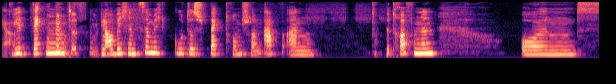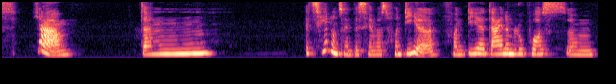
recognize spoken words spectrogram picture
Ja. Wir decken, glaube ich, ein ziemlich gutes Spektrum schon ab an Betroffenen. Und ja, dann erzähl uns ein bisschen was von dir, von dir, deinem Lupus. Ähm,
